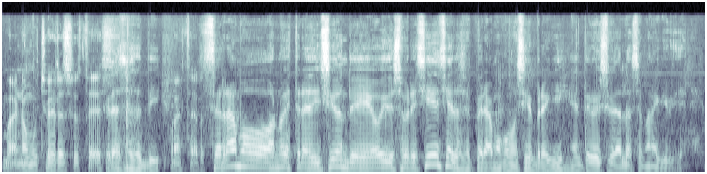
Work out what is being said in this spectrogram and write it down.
Bueno, muchas gracias a ustedes. Gracias a ti. Buenas tardes. Cerramos nuestra edición de hoy de Sobre Ciencia, los esperamos como siempre aquí en TV Ciudad la semana que viene.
